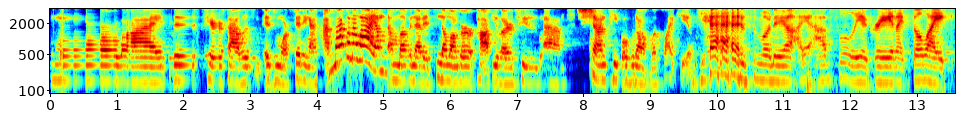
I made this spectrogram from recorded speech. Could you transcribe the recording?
more why this hairstyle is, is more fitting. I, am not gonna lie, I'm, I'm loving that it's no longer popular to um, shun people who don't look like you. Yes, Monae, I absolutely agree. And I feel like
